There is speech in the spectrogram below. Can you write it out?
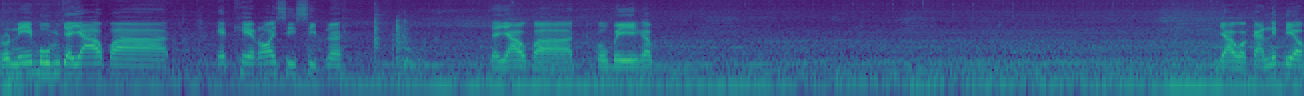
รุ่นนี้บูมจะยาวกว่า SK 140 นะ จะยาวกว่าโกเบครับ ยาวกว่ากันนิดเดียว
